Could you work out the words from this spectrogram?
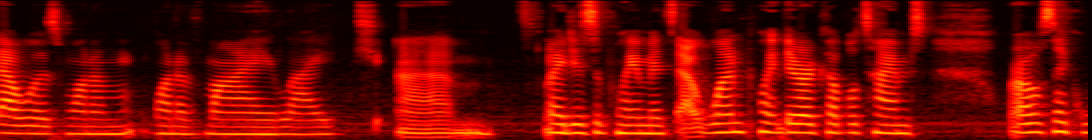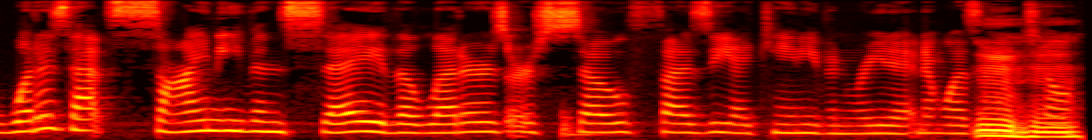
that was one of one of my like um, my disappointments. At one point, there were a couple times where I was like, "What does that sign even say?" The letters are so fuzzy, I can't even read it. And it wasn't Mhm. until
